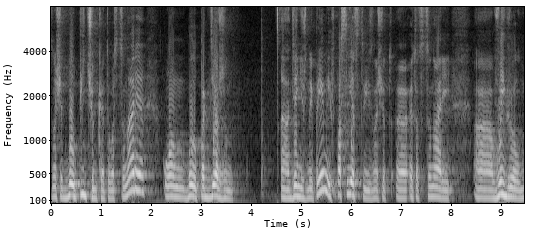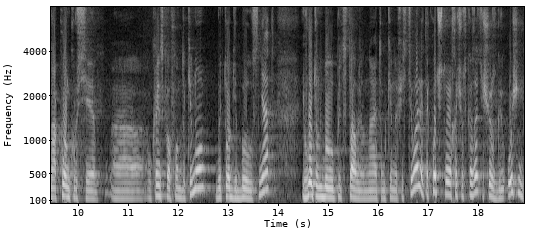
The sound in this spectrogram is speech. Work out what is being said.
значит, был питчинг этого сценария, он был поддержан э, денежной премией. Впоследствии, значит, э, этот сценарий э, выиграл на конкурсе э, Украинского фонда кино, в итоге был снят. И вот он был представлен на этом кинофестивале. Так вот, что я хочу сказать, еще раз говорю, очень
